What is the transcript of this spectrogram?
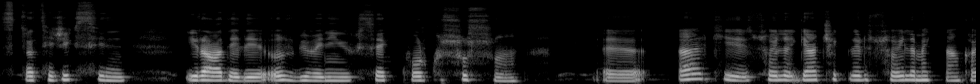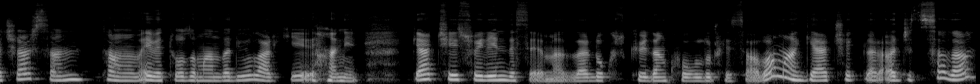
stratejiksin, iradeli, özgüvenin yüksek, korkusuzsun. Ee, eğer ki söyle gerçekleri söylemekten kaçarsan tamam evet o zaman da diyorlar ki hani gerçeği söyleyeni de sevmezler. Dokuz köyden kovulur hesabı ama gerçekler acıtsa da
